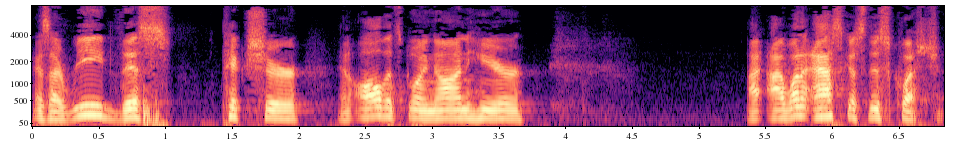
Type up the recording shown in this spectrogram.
as I read this picture and all that's going on here, I, I want to ask us this question.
